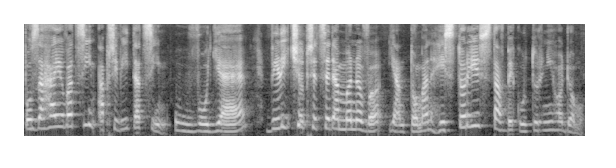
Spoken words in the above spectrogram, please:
po zahajovacím a přivítacím úvodě vylíčil předseda MNV Jan Toman historii stavby kulturního domu.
